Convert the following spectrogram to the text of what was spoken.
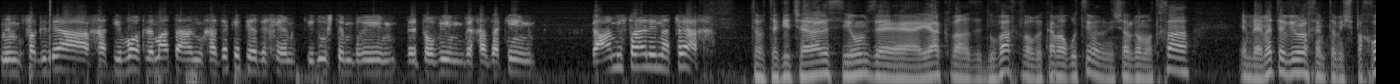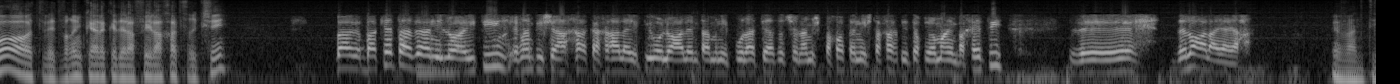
ממפקדי החטיבות למטה, אני מחזק את ידיכם, תדעו שאתם בריאים וטובים וחזקים, ועם ישראל ינצח. טוב, תגיד, שאלה לסיום, זה היה כבר, זה דווח כבר בכמה ערוצים, אז אני אשאל גם אותך. הם באמת הביאו לכם את המשפחות ודברים כאלה כדי להפעיל לחץ רגשי? בקטע הזה אני לא הייתי, הבנתי שאחר כך הלאה הפיעו לא עליהם את המניפולציה הזאת של המשפחות, אני השתחררתי תוך יומיים וחצי, וזה לא עליי היה. הבנתי.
